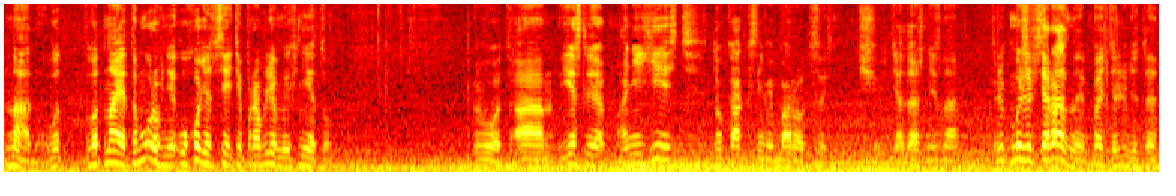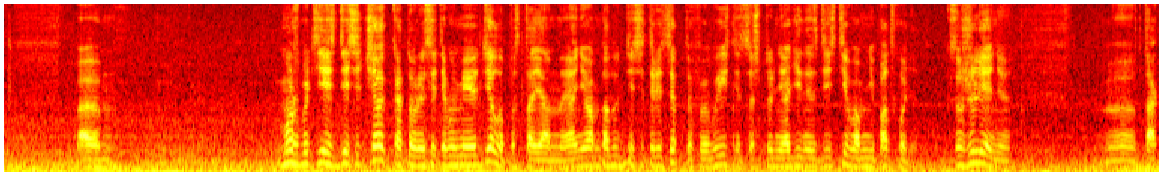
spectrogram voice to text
надо. Вот, вот на этом уровне уходят все эти проблемы, их нету. Вот. А если они есть, то как с ними бороться? Черт, я даже не знаю. Мы же все разные, понимаете, люди-то... Э, может быть, есть 10 человек, которые с этим имеют дело постоянно, и они вам дадут 10 рецептов, и выяснится, что ни один из 10 вам не подходит. К сожалению, э, так,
